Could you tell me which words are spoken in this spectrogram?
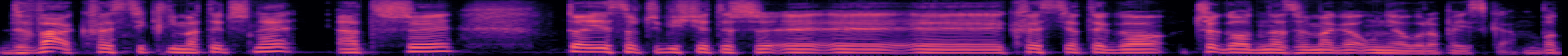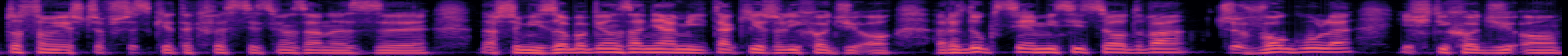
dwa kwestie klimatyczne, a trzy to jest oczywiście też e, e, e, kwestia tego, czego od nas wymaga Unia Europejska, bo to są jeszcze wszystkie te kwestie związane z naszymi zobowiązaniami, tak jeżeli chodzi o redukcję emisji CO2, czy w ogóle jeśli chodzi o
